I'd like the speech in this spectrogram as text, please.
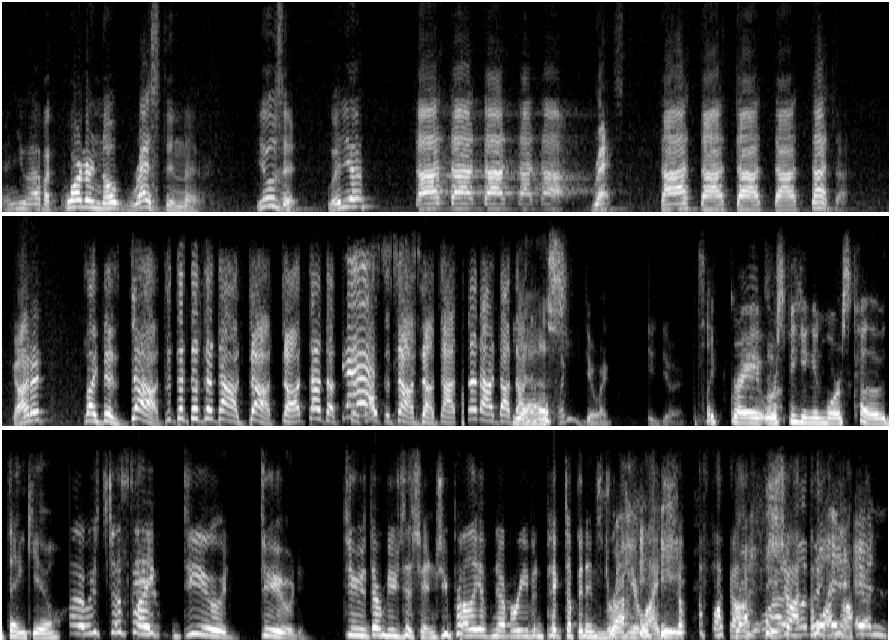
And you have a quarter note rest in there. Use it, will you? Da da da da da. Rest. Da da da da da da. Got it? like this, da da da da da da da da da da Yes! da da da da da da da da. Yes. What are you doing? What are you doing? It's like, great, we're speaking in Morse code. Thank you. I was just like, dude, dude, dude, they're musicians. You probably have never even picked up an instrument in your life. Shut the fuck up. Right. Shut the fuck and, up. and,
